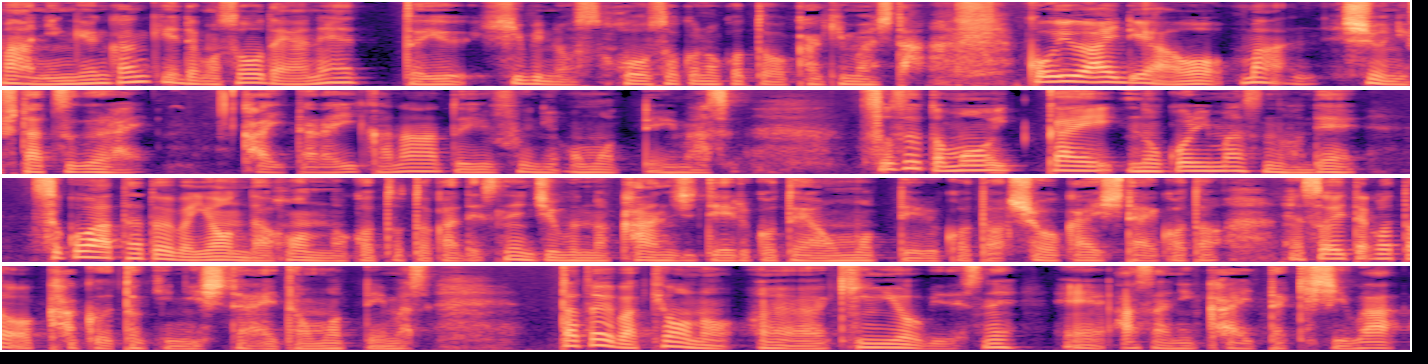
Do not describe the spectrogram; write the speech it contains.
まあ人間関係でもそうだよね、という日々の法則のことを書きました。こういうアイディアを、まあ週に2つぐらい書いたらいいかなというふうに思っています。そうするともう一回残りますので、そこは例えば読んだ本のこととかですね、自分の感じていることや思っていること、紹介したいこと、そういったことを書くときにしたいと思っています。例えば今日の、金曜日ですね、朝に書いた記事は、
